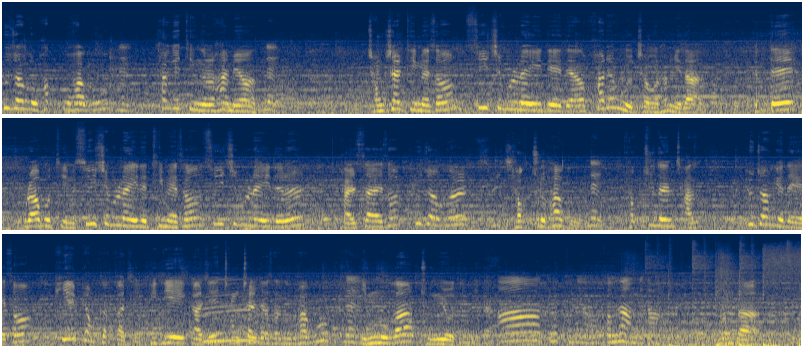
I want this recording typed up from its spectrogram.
표적을 확보하고 네. 타겟팅을 하면 네. 정찰팀에서 스위치 블레이드에 대한 활용 요청을 합니다. 그때 브라보 팀, 스위치 블레이드 팀에서 스위치 블레이드를 발사해서 표적을 격추하고 네. 격추된 자, 표적에 대해서 피해 평가까지 BDA까지 음. 정찰 자산으로 하고 네. 임무가 종료됩니다. 아, 그렇군요. 감사합니다. 감사합니다.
